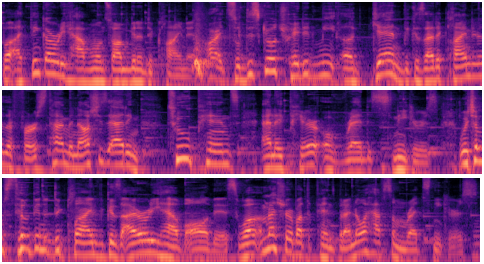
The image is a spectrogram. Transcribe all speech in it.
but I think I already have one, so I'm gonna decline it. All right, so this girl traded me again because I declined her the first time, and now she's adding two pins and a pair of red sneakers, which I'm still gonna decline because I already have all this. Well, I'm not sure about the pins, but I know I have some red sneakers.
